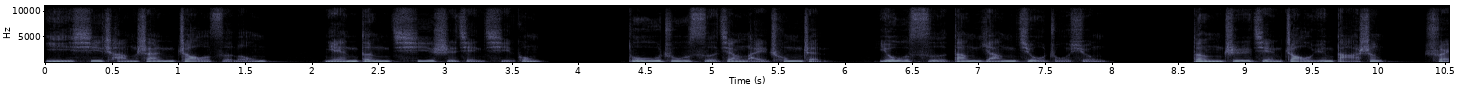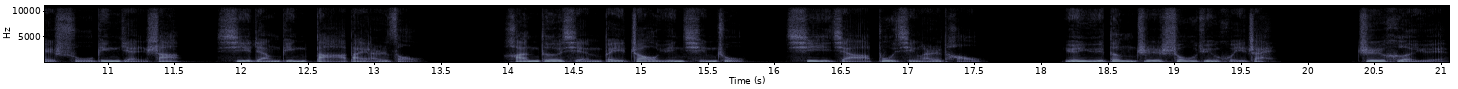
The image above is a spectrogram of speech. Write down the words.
一西长山赵子龙，年登七十见奇功。”独诸四将来冲阵，有死当阳救主雄。邓芝见赵云大胜，率蜀兵掩杀，西凉兵大败而走。韩德显被赵云擒住，弃甲步行而逃。云与邓芝收军回寨，之贺曰：“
